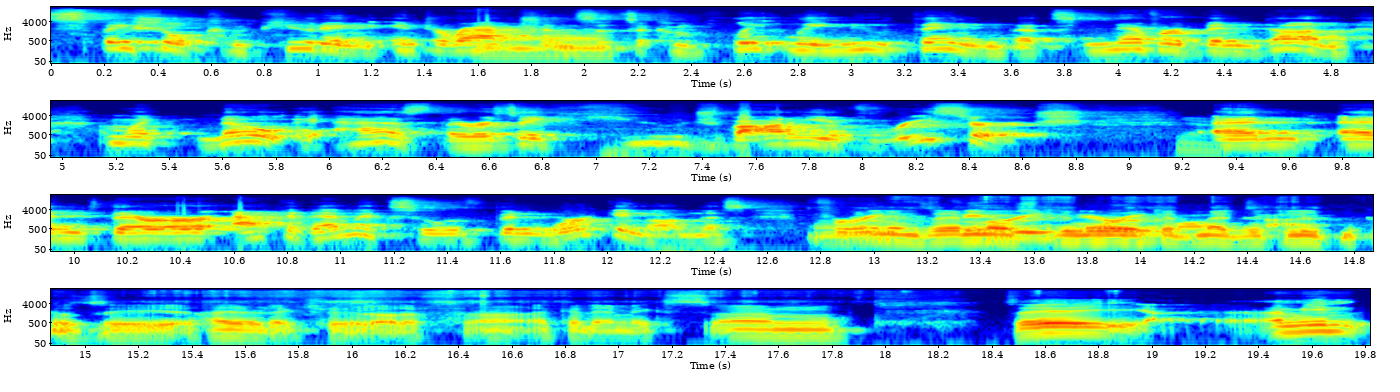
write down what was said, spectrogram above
spatial computing interactions. Yeah. It's a completely new thing that's never been done. I'm like, no, it has. There is a huge body of research. Yeah. And and there are academics who have been working on this for I mean, a they very, mostly very work at Magic Leap because they hired actually a lot of uh, academics. Um, they, yeah. I mean,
